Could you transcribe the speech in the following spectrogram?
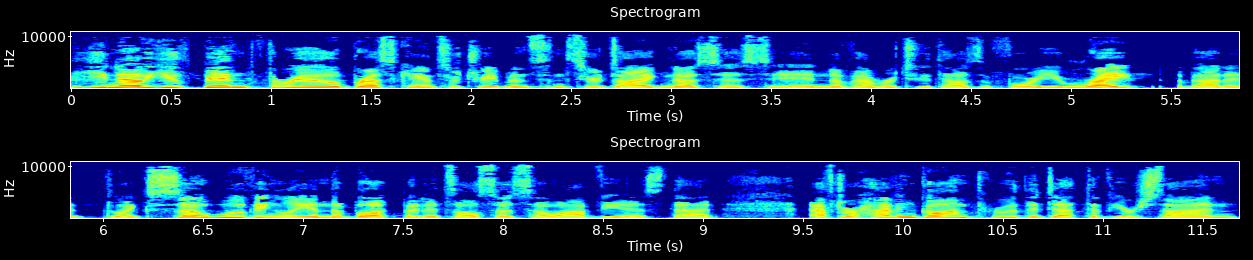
You know, you've been through breast cancer treatment since your diagnosis in November 2004. You write about it like so movingly in the book, but it's also so obvious that after having gone through the death of your son,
